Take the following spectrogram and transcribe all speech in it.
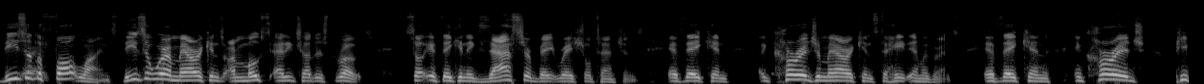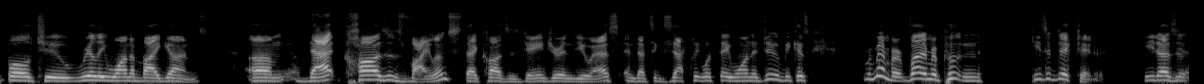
These are the fault lines. These are where Americans are most at each other's throats. So if they can exacerbate racial tensions, if they can encourage Americans to hate immigrants, if they can encourage people to really want to buy guns, um, Yeah. that causes violence, that causes danger in the US. And that's exactly what they want to do. Because remember, Vladimir Putin, he's a dictator. He doesn't Yeah.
